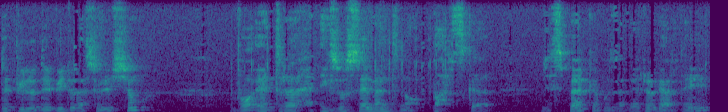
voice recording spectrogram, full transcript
depuis le début de la solution, vont être exaucés maintenant, parce que j'espère que vous avez regardé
